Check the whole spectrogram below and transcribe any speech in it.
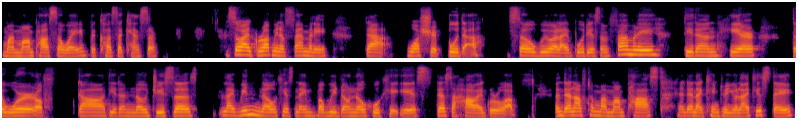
my mom passed away because of cancer. So I grew up in a family that worship Buddha. So we were like Buddhism family, didn't hear the word of God, didn't know Jesus. Like we know his name, but we don't know who he is. That's how I grew up. And then after my mom passed, and then I came to United States,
